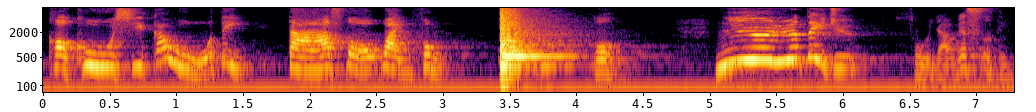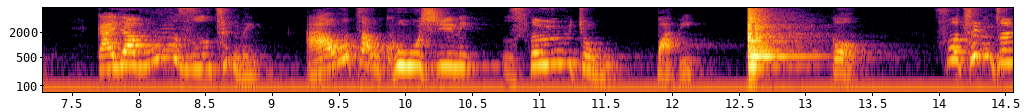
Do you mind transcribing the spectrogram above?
靠可惜个我的大嫂威风，哥，女与对决，所要的事情，该要五日成立，号召可惜的手脚不便。哥，父亲之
